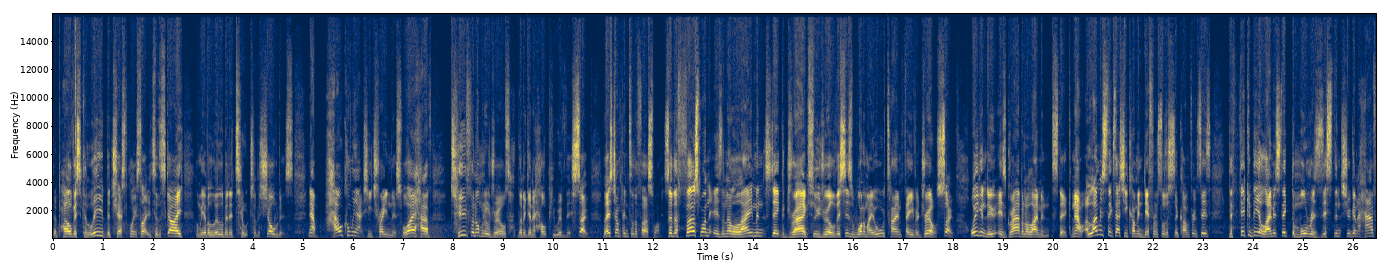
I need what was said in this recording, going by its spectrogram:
the pelvis can lead, the chest points slightly to the sky, and we have a little bit of tilt to the shoulders. Now, how can we actually train this? Well, I have two phenomenal drills that are gonna help you with this. So let's jump into the first one. So the first one is an alignment stick drag through drill. This is one of my all-time favorite drills. So all you're gonna do is grab an alignment stick. Now, alignment sticks actually come in different sort of circumferences. The thicker the alignment stick, the more resistance you're gonna have,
